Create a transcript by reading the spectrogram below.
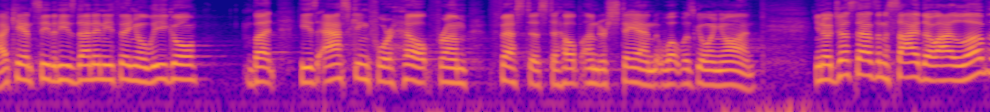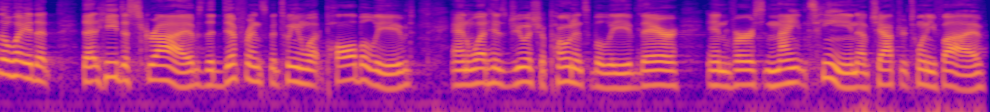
I can't see that he's done anything illegal but he's asking for help from Festus to help understand what was going on. You know, just as an aside, though, I love the way that, that he describes the difference between what Paul believed and what his Jewish opponents believed there in verse 19 of chapter 25.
